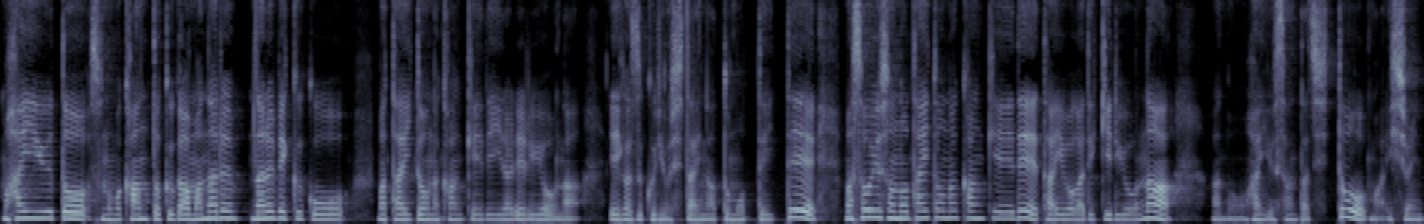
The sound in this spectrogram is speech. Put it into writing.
まあ、俳優とその監督が、まあ、なる、なるべくこう、まあ、対等な関係でいられるような映画作りをしたいなと思っていて、まあ、そういうその対等な関係で対話ができるような、あの、俳優さんたちと、まあ、一緒に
